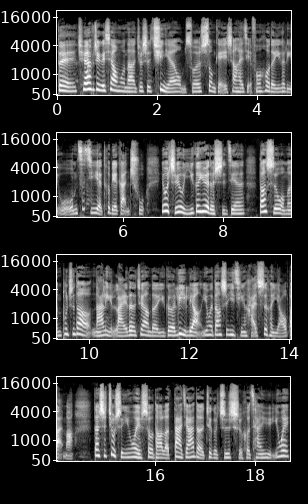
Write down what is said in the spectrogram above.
对 c h f 这个项目呢，就是去年我们说送给上海解封后的一个礼物，我们自己也特别感触，因为只有一个月的时间，当时我们不知道哪里来的这样的一个力量，因为当时疫情还是很摇摆嘛，但是就是因为受到了大家的这个支持和参与，因为。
